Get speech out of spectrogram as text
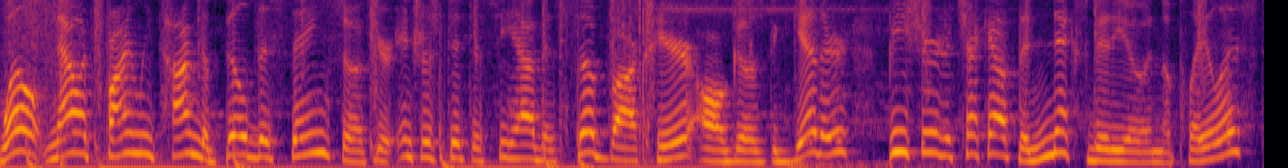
Well, now it's finally time to build this thing, so if you're interested to see how this sub box here all goes together, be sure to check out the next video in the playlist.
